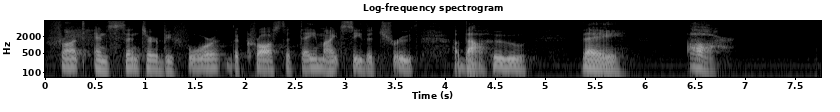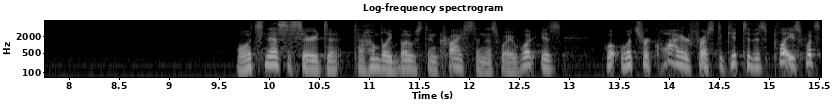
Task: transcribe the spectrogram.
front and center before the cross that they might see the truth about who they are. Well, it's necessary to, to humbly boast in Christ in this way. What is what, what's required for us to get to this place? What's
